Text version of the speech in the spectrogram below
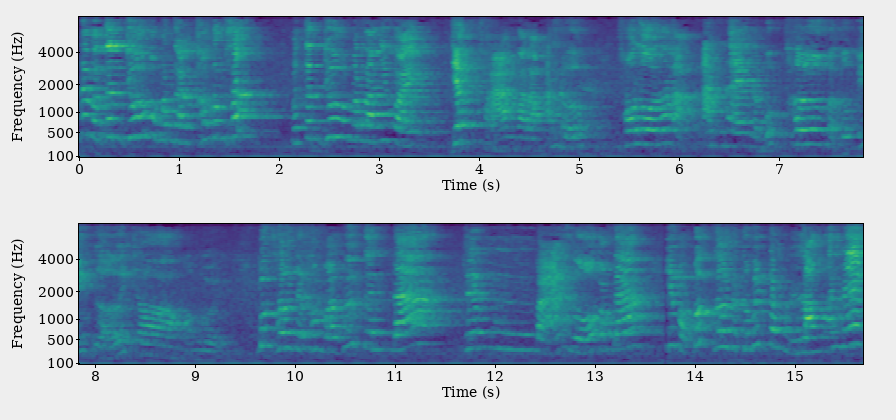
Nếu mà tin chúa mà mình làm không đúng sách mình tin chúa mà mình làm như vậy dấp phạm và làm ảnh hưởng. Follow nó là anh em là bức thư mà tôi viết gửi cho mọi người. Bức thư này không phải viết trên đá, trên bảng gỗ bằng đá. Nhưng mà bức thư này tôi viết trong lòng anh em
